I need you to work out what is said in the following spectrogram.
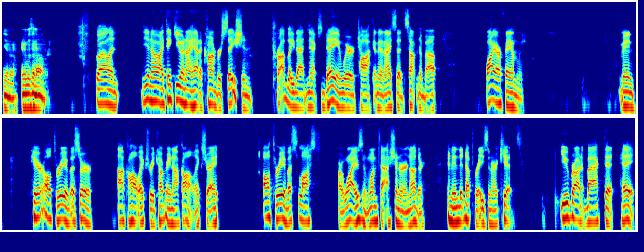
you know, it was an honor. Well, and you know, I think you and I had a conversation probably that next day, and we were talking, and I said something about why our family. I mean, here all three of us are alcoholics, recovering alcoholics, right? All three of us lost our wives in one fashion or another and ended up raising our kids. You brought it back that, hey,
